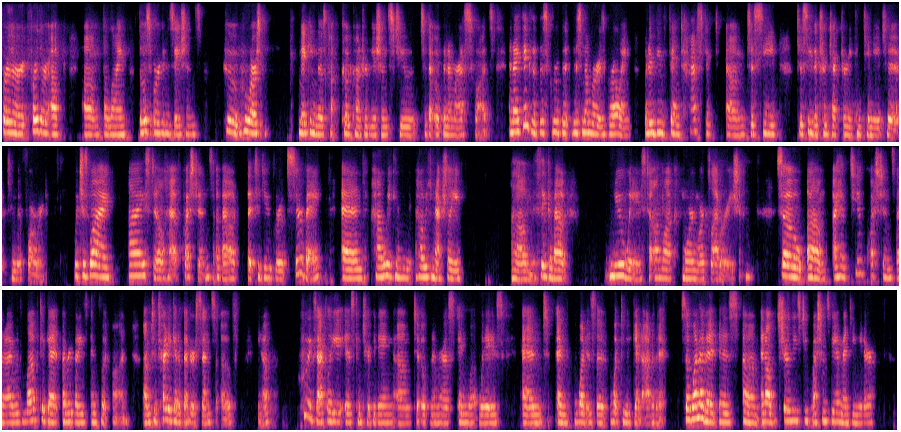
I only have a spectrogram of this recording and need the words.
further, further up um, the line, those organizations who, who are making those co- code contributions to, to the OpenMRS squads. And I think that this group, this number is growing, but it'd be fantastic um, to see to see the trajectory continue to, to move forward, which is why I still have questions about the TODO group survey and how we can how we can actually um, think about new ways to unlock more and more collaboration. So um, I have two questions that I would love to get everybody's input on um, to try to get a better sense of, you know, who exactly is contributing um, to OpenMRS in what ways and and what is the what do we get out of it? So one of it is, um, and I'll share these two questions via Mentimeter,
